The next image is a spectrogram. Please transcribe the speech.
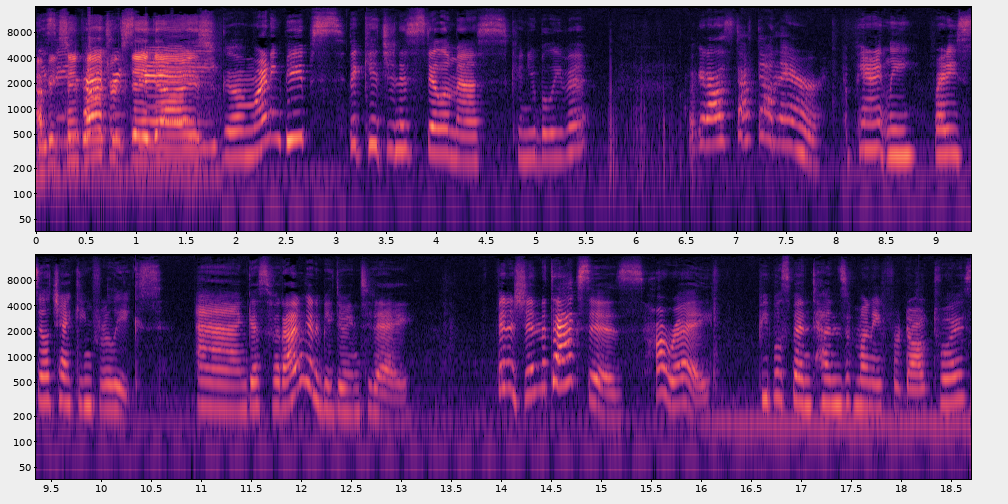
Happy St. Patrick's Day, guys. Good morning, peeps. The kitchen is still a mess. Can you believe it? Look at all the stuff down there. Apparently, Freddy's still checking for leaks. And guess what I'm going to be doing today? Finishing the taxes. Hooray. People spend tons of money for dog toys.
